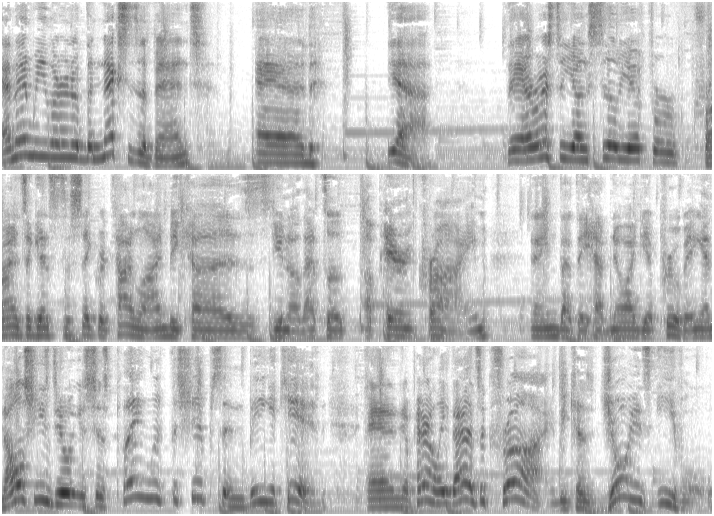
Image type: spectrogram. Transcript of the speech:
And then we learn of the Nexus event, and yeah, they arrest a young Sylvia for crimes against the sacred timeline because, you know, that's a apparent crime thing that they have no idea proving, and all she's doing is just playing with the ships and being a kid. And apparently that is a crime because joy is evil.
